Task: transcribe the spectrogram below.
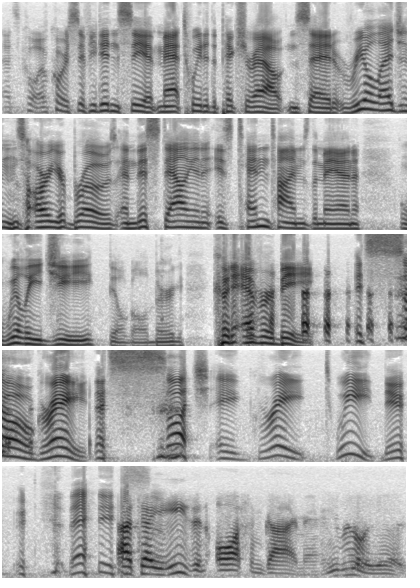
That's cool. Of course, if you didn't see it, Matt tweeted the picture out and said, "Real legends are your bros, and this stallion is ten times the man Willie G. Bill Goldberg could ever be." it's so great. That's such a great tweet, dude. That is. I tell you, he's an awesome guy, man. He really is.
